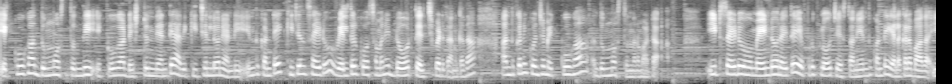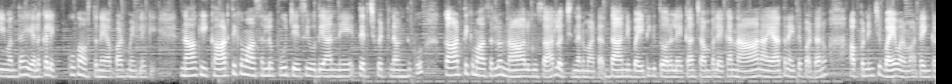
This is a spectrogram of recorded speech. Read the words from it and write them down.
ఎక్కువగా దుమ్ము వస్తుంది ఎక్కువగా డస్ట్ ఉంది అంటే అది కిచెన్లోనే అండి. ఎందుకంటే కిచెన్ సైడు వెలుతురు కోసమని డోర్ తెరిచి పెడతాను కదా అందుకని కొంచెం ఎక్కువగా దుమ్ము వస్తుందన్నమాట ఇటు సైడు మెయిన్ డోర్ అయితే ఎప్పుడు క్లోజ్ చేస్తాను. ఎందుకంటే ఎలకల బాధ. ఈ మధ్య ఎలకలు ఎక్కువగా వస్తున్నాయి అపార్ట్మెంట్లకి. నాకు ఈ కార్తీక మాసంలో పూజ చేసి ఉదయాన్నే తెరిచిపెట్టినందుకు కార్తీక మాసంలో నాలుగు సార్లు వచ్చిందనమాట. దాన్ని బయటికి తోలలేక చంపలేక నా నా యాతన అయితే పడ్డాను. అప్పటి నుంచి భయం అనమాట. ఇంకా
